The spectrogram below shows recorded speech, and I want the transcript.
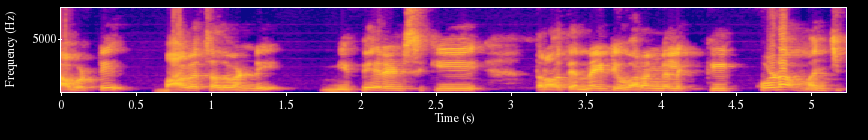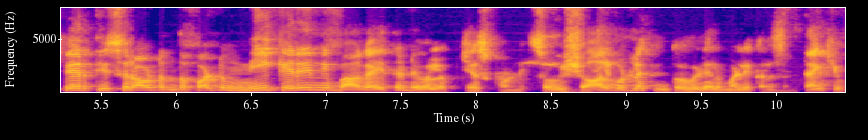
కాబట్టి బాగా చదవండి. మీ పేరెంట్స్కి తర్వాత ఎన్ఐటి వరంగల్కి కూడా మంచి పేరు తీసుకురావడంతో పాటు మీ కెరీర్ని బాగా అయితే డెవలప్ చేసుకోండి. So wish all good luck. ఇంకో వీడియోలో మళ్ళీ కలుద్దాం. థ్యాంక్ యూ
